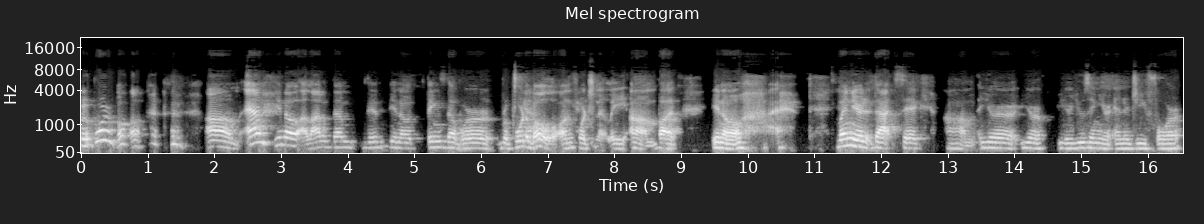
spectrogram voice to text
report them all. Um, and you know, a lot of them did, you know, things that were reportable, yeah. unfortunately. Um, but you know, when you're that sick, um, you're you're you're using your energy for,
